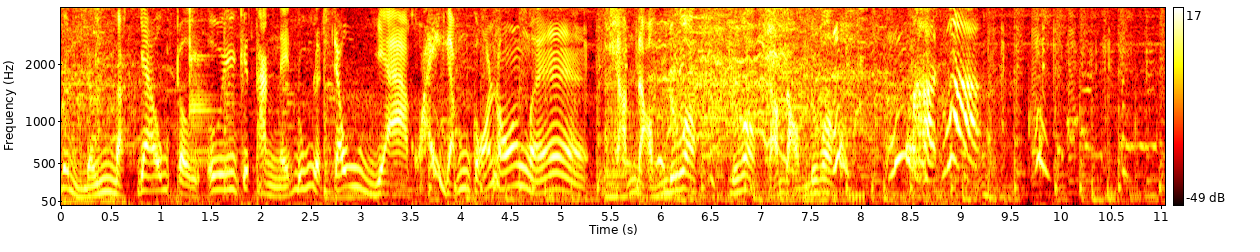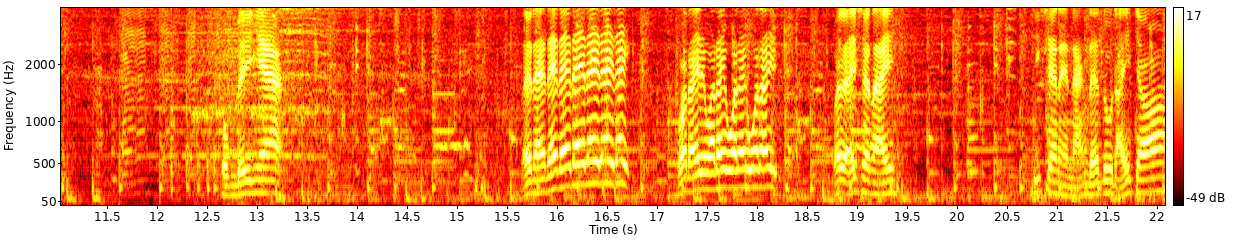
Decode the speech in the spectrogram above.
nó nựng mặt nhau trời ơi cái thằng này đúng là trâu già khoái gặm cỏ non mà. Cảm động đúng không? Đúng không? Cảm động đúng không? Mệt quá à. cùng đi nha. Đây này đây đây đây đây đây đây. Qua đây qua đây qua đây qua đây. Qua đẩy xe này. Chiếc xe này nặng để tôi đẩy cho.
